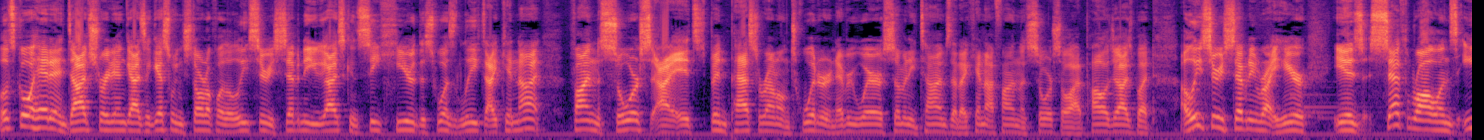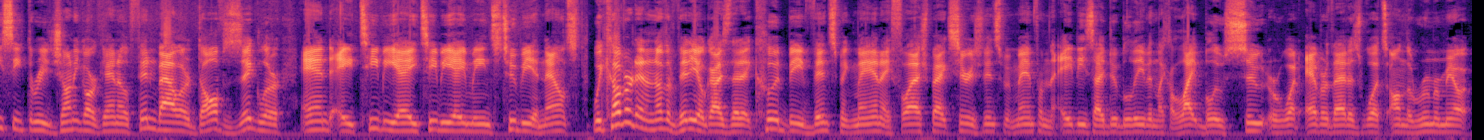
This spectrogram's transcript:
let's go ahead and dive straight in, guys. I guess we can start off with Elite Series 70. You guys can see here, this was leaked. I cannot find the source. I, it's been passed around on Twitter and everywhere so many times that I cannot find the source, so I apologize. But Elite Series 70 right here is Seth Rollins, EC3, Johnny Gargano, Finn Balor, Dolph Ziggler, and a TBA. TBA means to be announced. We covered in another video, guys, that it could be Vince McMahon, a flashback series Vince McMahon from the 80s, I do believe, in like a light blue suit or whatever. That is what's on the rumor mill,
